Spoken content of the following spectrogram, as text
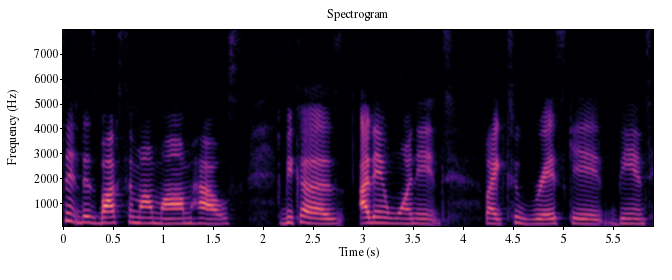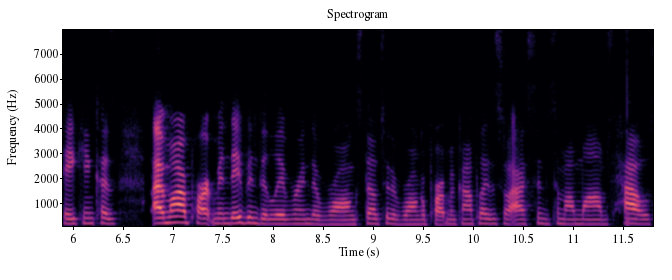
sent this box to my mom's house because I didn't want it like to risk it being taken because at my apartment they've been delivering the wrong stuff to the wrong apartment complex so i sent it to my mom's house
